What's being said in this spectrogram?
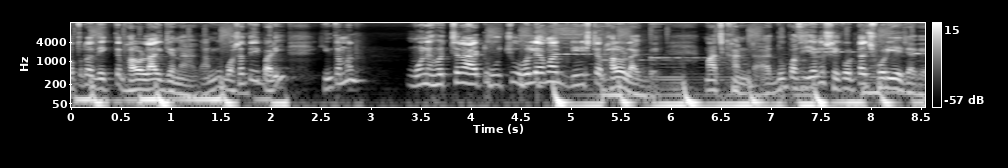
অতটা দেখতে ভালো লাগছে না। আমি বসাতেই পারি, কিন্তু আমার মনে হচ্ছে না একটু উঁচু হলে আমার জিনিসটা ভালো লাগবে। মাঝখানটা, আর দুপাশে যেন শেকড়টা ছড়িয়ে যাবে,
